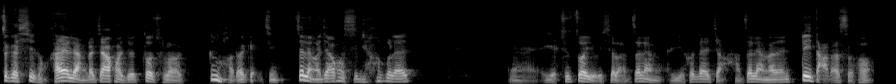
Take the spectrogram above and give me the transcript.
这个系统，还有两个家伙就做出了更好的改进。这两个家伙实际上后来，呃，也去做游戏了。这两个以后再讲哈。这两个人对打的时候，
